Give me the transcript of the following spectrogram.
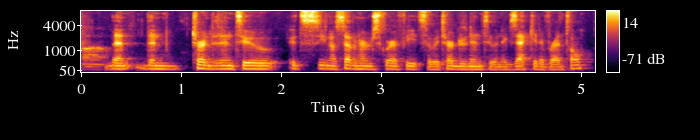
wow. Then then turned it into it's you know 700 square feet, so we turned it into an executive rental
